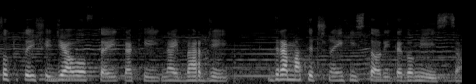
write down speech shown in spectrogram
co tutaj się działo w tej takiej najbardziej dramatycznej historii tego miejsca.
